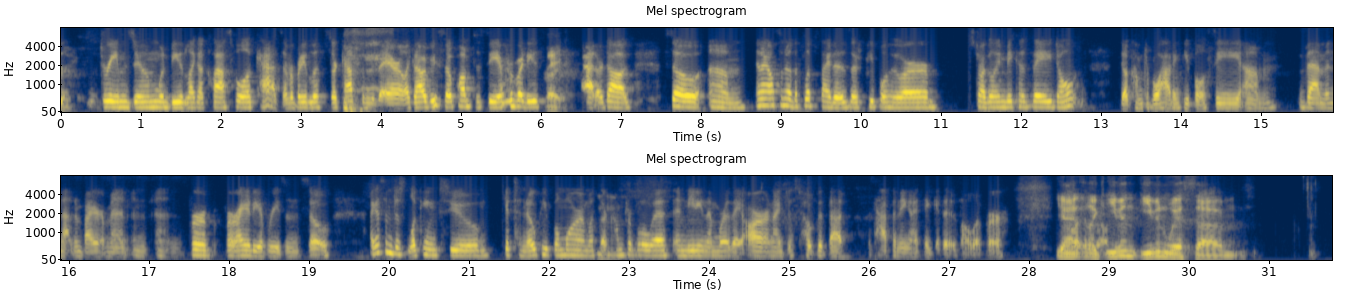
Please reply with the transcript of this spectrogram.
dream Zoom would be like a class full of cats. Everybody lifts their cats into the air. Like I would be so pumped to see everybody's right. cat or dog. So, um, and I also know the flip side is there's people who are struggling because they don't feel comfortable having people see um, them in that environment and, and for a variety of reasons. So I guess I'm just looking to get to know people more and what they're mm-hmm. comfortable with and meeting them where they are. And I just hope that that happening. I think it is all over. Yeah, all over like even even with um,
